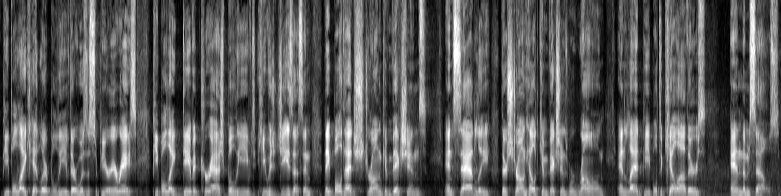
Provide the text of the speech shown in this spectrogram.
People like Hitler believed there was a superior race. People like David Koresh believed he was Jesus, and they both had strong convictions. And sadly, their strong held convictions were wrong and led people to kill others and themselves.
